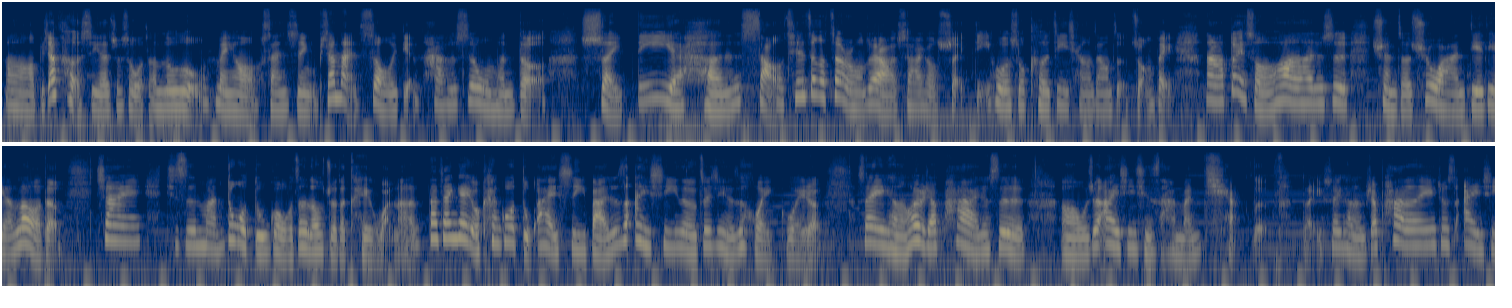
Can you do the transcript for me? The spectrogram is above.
呃，比较可惜的就是我的露露没有三星，比较难受一点。还有就是我们的水滴也很少。其实这个阵容最好是要有水滴，或者说科技枪这样子的装备。那对手的话呢，他就是选择去玩叠叠乐的。现在其实蛮多赌狗，我真的都觉得可以玩了。大家应该有看过赌艾希吧？就是艾希呢，最近也是回归了，所以可能会比较怕。就是，呃，我觉得艾希其实还蛮强对，所以可能比较怕的呢，就是艾希。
